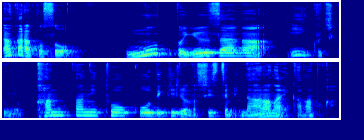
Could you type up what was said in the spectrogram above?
だからこそ、もっとユーザーがいい口コミを簡単に投稿できるようなシステムにならないかなとか、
